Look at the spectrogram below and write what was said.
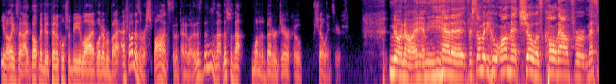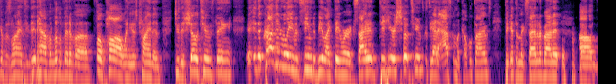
you know, like I said, I thought maybe the Pinnacle should be live, whatever, but I, I felt as a response to the Pinnacle, this this was not this was not one of the better Jericho showings here. No, no. I, I, mean, he had a for somebody who on that show was called out for messing up his lines. He did have a little bit of a faux pas when he was trying to do the show tunes thing. It, the crowd didn't really even seem to be like they were excited to hear show tunes because he had to ask them a couple times to get them excited about it. um,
